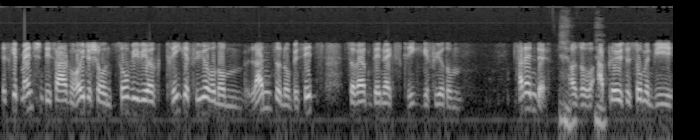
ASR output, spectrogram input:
es gibt Menschen, die sagen heute schon, so wie wir Kriege führen um Land und um Besitz, so werden demnächst Kriege geführt um Talente. Ja, also ja. Ablösesummen wie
